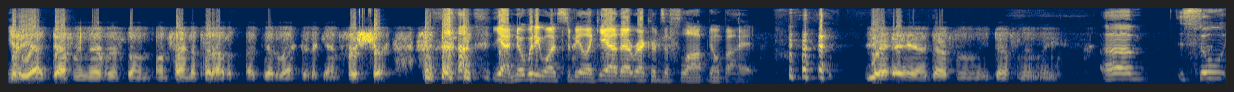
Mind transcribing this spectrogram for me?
But yeah, definitely nervous on, on trying to put out a, a good record again for sure. yeah, nobody wants to be like, yeah, that record's a flop, don't buy it. Yeah, yeah, yeah, definitely, definitely. Um, so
